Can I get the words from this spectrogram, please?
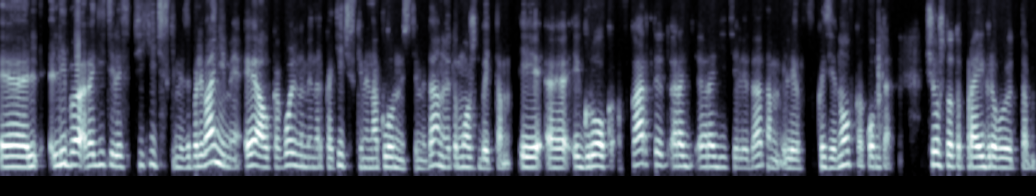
либо родители с психическими заболеваниями и алкогольными наркотическими наклонностями, да, но это может быть там и э, игрок в карты родители, да, там или в казино в каком-то, еще что-то проигрывают там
